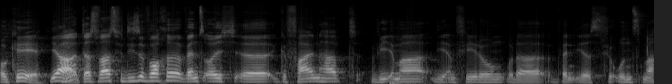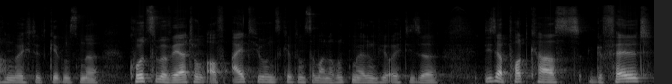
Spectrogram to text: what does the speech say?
Okay, ja, das war's für diese Woche. Wenn es euch äh, gefallen hat, wie immer die Empfehlung oder wenn ihr es für uns machen möchtet, gebt uns eine kurze Bewertung auf iTunes, gebt uns da mal eine Rückmeldung, wie euch diese, dieser Podcast gefällt.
